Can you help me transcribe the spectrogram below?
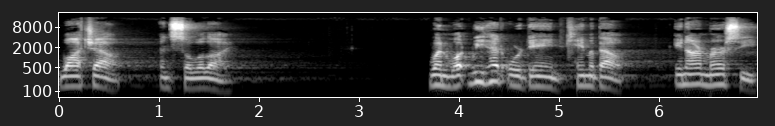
Watch out and so will I. When what we had ordained came about, in our mercy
